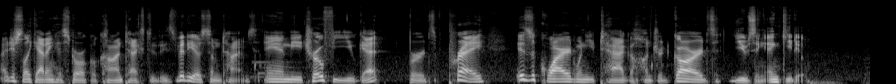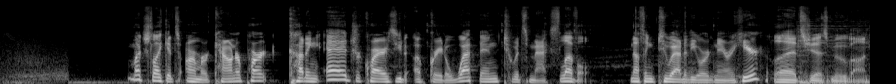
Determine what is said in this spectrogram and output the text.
I just like adding historical context to these videos sometimes. And the trophy you get, Birds of Prey, is acquired when you tag 100 guards using Enkidu. Much like its armor counterpart, Cutting Edge requires you to upgrade a weapon to its max level. Nothing too out of the ordinary here, let's just move on.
